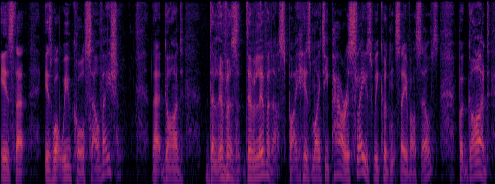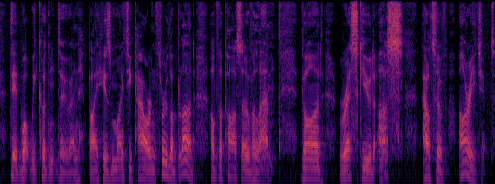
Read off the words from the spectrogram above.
is that is what we call salvation. That God delivers, delivered us by his mighty power. As slaves, we couldn't save ourselves, but God did what we couldn't do. And by his mighty power and through the blood of the Passover lamb, God rescued us out of our Egypt.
